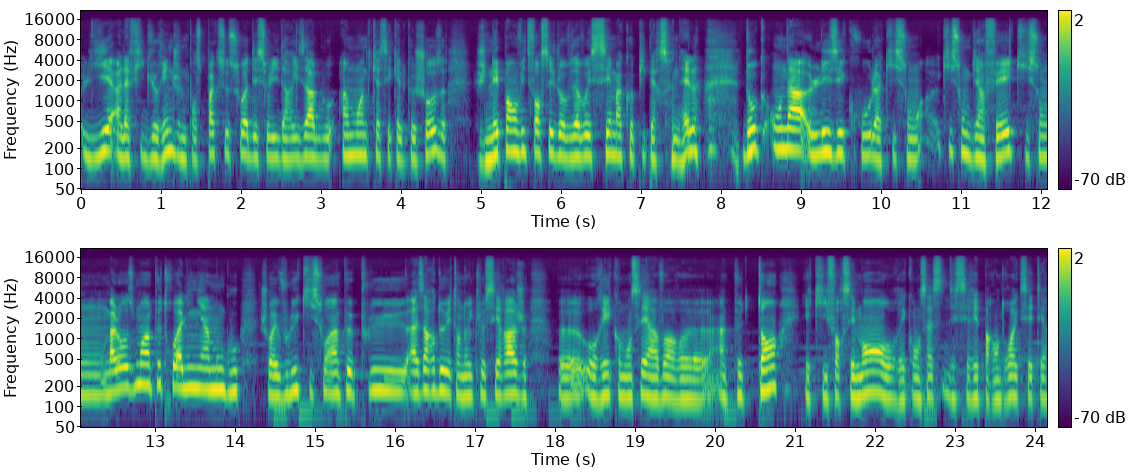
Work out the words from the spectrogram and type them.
lié à la figurine. Je ne pense pas que ce soit désolidarisable ou à moins de casser quelque chose. Je n'ai pas envie de forcer, je dois vous avouer, c'est ma copie personnelle. Donc on a les écrous là qui sont, bien faits, qui sont malheureusement un peu trop alignés à mon goût. J'aurais voulu qu'ils soient un peu plus hasardeux étant donné que le serrage euh, aurait commencé à avoir euh, un peu de temps et qui forcément aurait commencé à se desserrer par endroits, etc.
